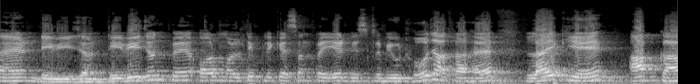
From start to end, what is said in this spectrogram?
and division division पे और मल्टीप्लीकेशन पे ये डिस्ट्रीब्यूट हो जाता है लाइक like ये आपका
